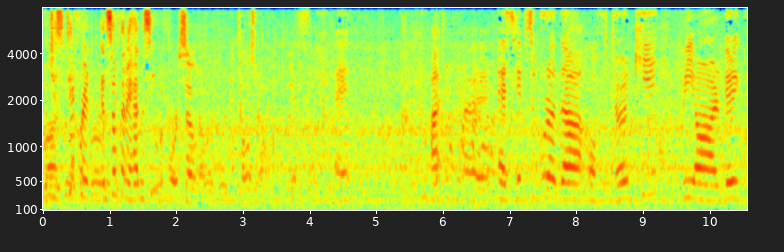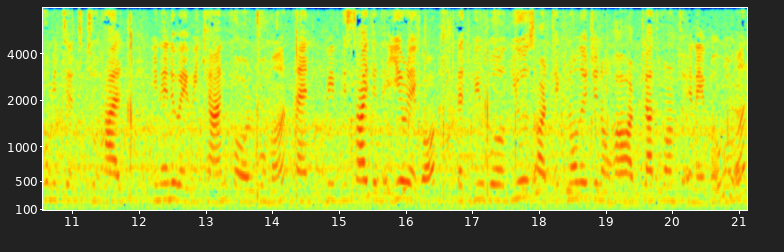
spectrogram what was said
which is different and something I hadn't seen before. So, tell us why. Yes. Uh, uh, as Hepsiburada of Turkey, we are very committed to help in any way we can for women. And we've decided a year ago that we will use our technology know-how our platform to enable women.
